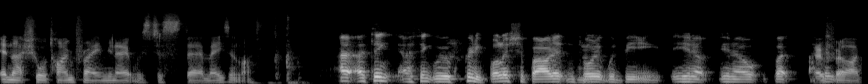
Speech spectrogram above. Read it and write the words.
in that short time frame. You know, it was just uh, amazing. Like. I, I think I think we were pretty bullish about it and mm. thought it would be, you know, you know. But I think like...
